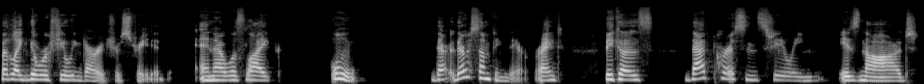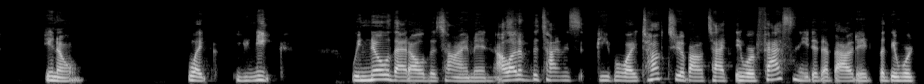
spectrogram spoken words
but like they were feeling very frustrated. And I was like, oh, there, there's something there, right? Because that person's feeling is not, you know, like unique. We know that all the time. And a lot of the times people I talked to about tech, they were fascinated about it, but they were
